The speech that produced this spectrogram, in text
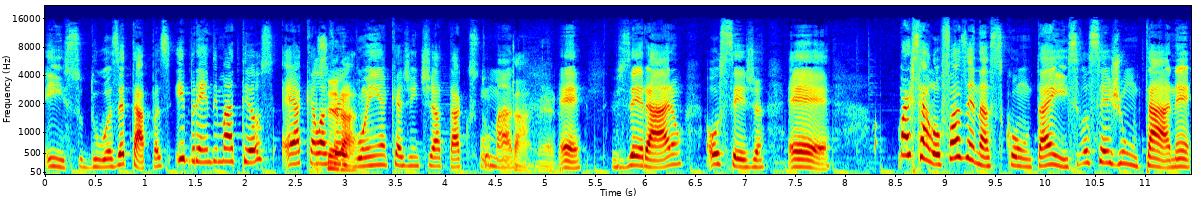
Isso, duas etapas. E Brenda e Matheus é aquela Zeraram. vergonha que a gente já tá acostumado. Puta merda. É, zeraram. Ou seja, é. Marcelo, fazendo as contas aí, se você juntar, né,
